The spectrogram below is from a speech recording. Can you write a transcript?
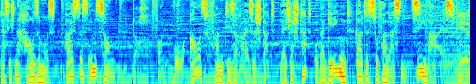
dass ich nach Hause muss, heißt es im Song. Doch von wo aus fand diese Reise statt? Welche Stadt oder Gegend galt es zu verlassen? Sie war es. If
